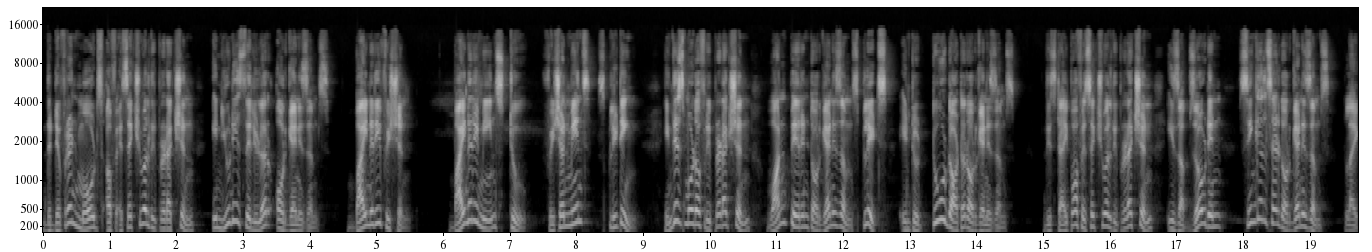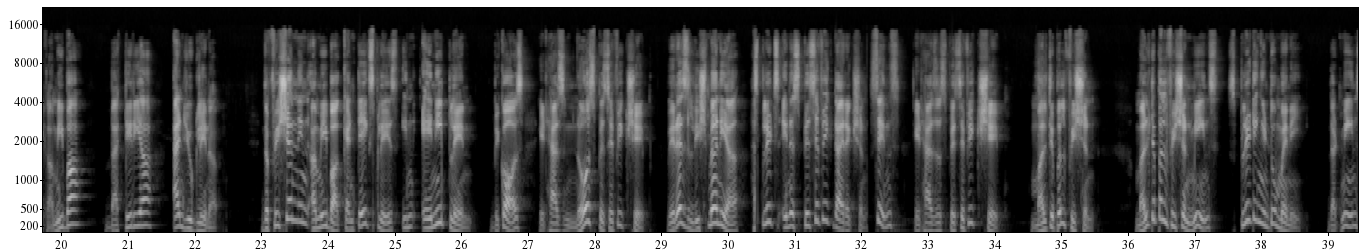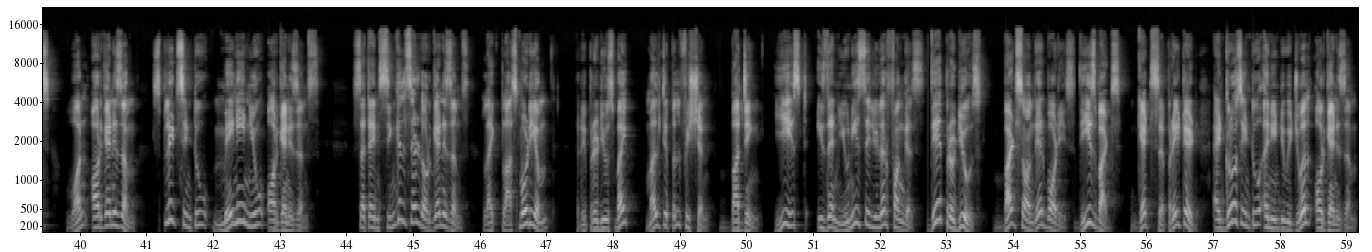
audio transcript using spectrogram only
the different modes of asexual reproduction in unicellular organisms. Binary fission. Binary means two. Fission means splitting. In this mode of reproduction, one parent organism splits into two daughter organisms. This type of asexual reproduction is observed in single-celled organisms like amoeba, bacteria and euglena. The fission in amoeba can take place in any plane because it has no specific shape, whereas Leishmania splits in a specific direction since it has a specific shape. Multiple fission. Multiple fission means splitting into many. That means one organism splits into many new organisms. Certain single-celled organisms like Plasmodium reproduce by multiple fission. Budding. Yeast is an unicellular fungus. They produce buds on their bodies. These buds get separated and grows into an individual organism.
